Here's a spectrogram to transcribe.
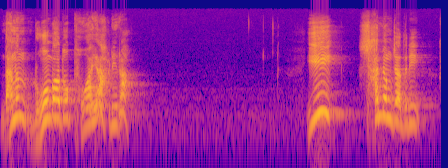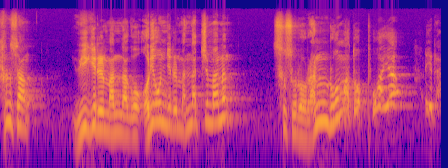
나는 로마도 보아야 하리라. 이 사명자들이 항상 위기를 만나고 어려운 일을 만났지만은 스스로라는 로마도 보아야 하리라.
